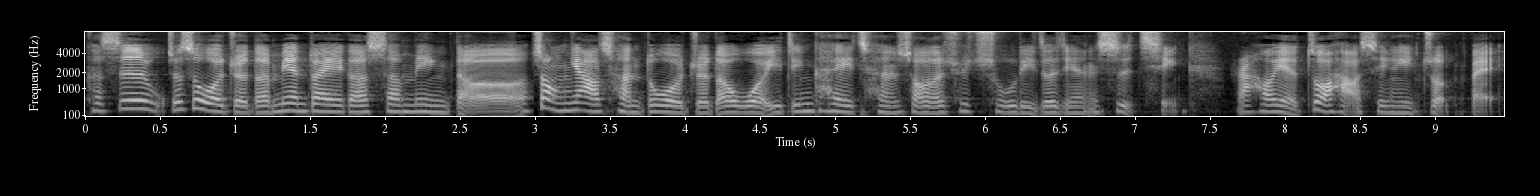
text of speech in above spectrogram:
可是就是我觉得面对一个生命的重要程度，我觉得我已经可以成熟的去处理这件事情，然后也做好心理准备。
